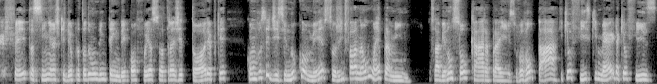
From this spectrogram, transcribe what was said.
Perfeito, assim, acho que deu para todo mundo entender qual foi a sua trajetória, porque, como você disse, no começo a gente fala, não, não é para mim, sabe? Eu não sou o cara para isso, vou voltar, o que, que eu fiz, que merda que eu fiz?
